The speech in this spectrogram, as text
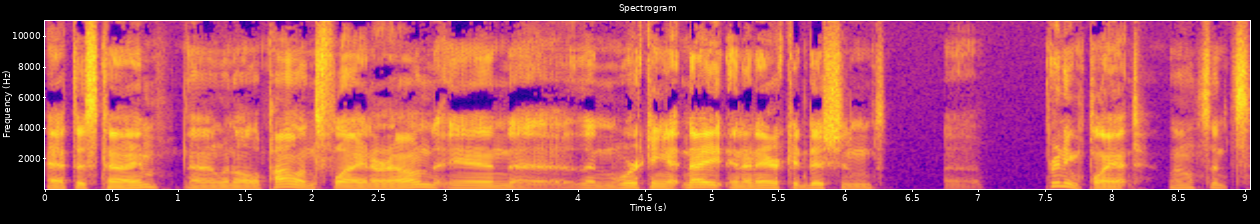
at this time uh, when all the pollen's flying around, and uh, then working at night in an air conditioned uh, printing plant. Well, since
